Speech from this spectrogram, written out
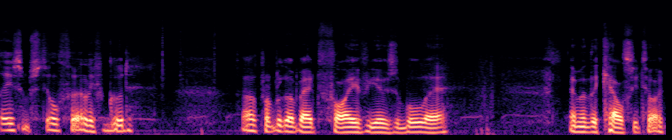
these are still fairly good. So I've probably got about five usable there. Them are the Kelsae type.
